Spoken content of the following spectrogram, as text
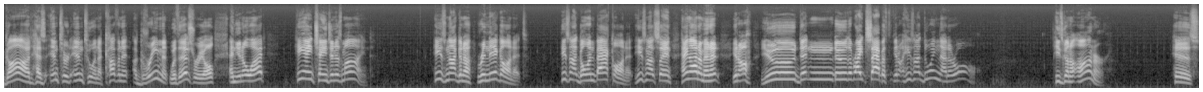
God has entered into an, a covenant agreement with Israel, and you know what? He ain't changing his mind. He's not going to renege on it. He's not going back on it. He's not saying, hang on a minute, you know, you didn't do the right Sabbath. You know, he's not doing that at all. He's going to honor his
